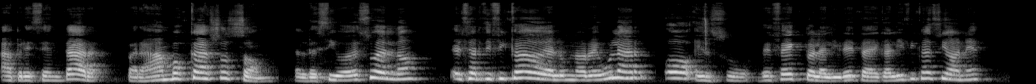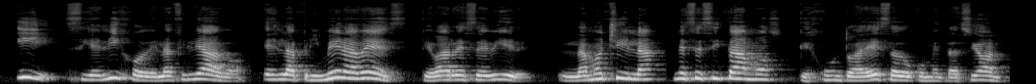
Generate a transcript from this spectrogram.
a presentar para ambos casos son el recibo de sueldo, el certificado de alumno regular o, en su defecto, la libreta de calificaciones y si el hijo del afiliado es la primera vez que va a recibir la mochila, necesitamos que junto a esa documentación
